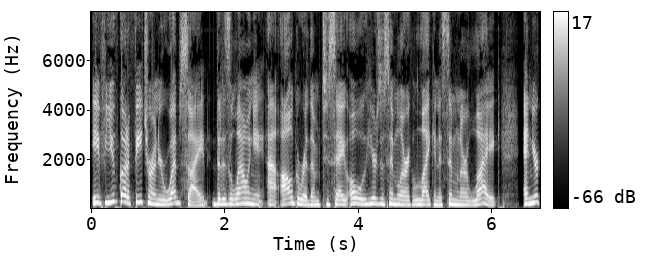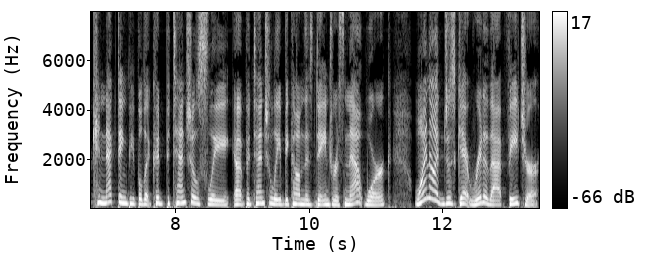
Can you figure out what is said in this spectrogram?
if you've got a feature on your website that is allowing an algorithm to say, oh, here's a similar like and a similar like, and you're connecting people that could potentially, uh, potentially become this dangerous network, why not just get rid of that feature?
